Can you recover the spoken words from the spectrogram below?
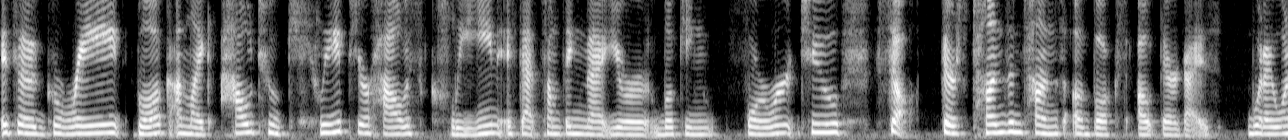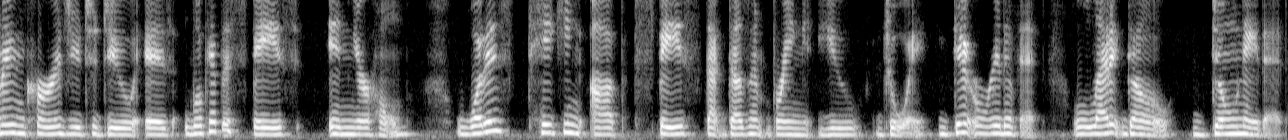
It's a great book on like how to keep your house clean if that's something that you're looking forward to. So, there's tons and tons of books out there, guys. What I want to encourage you to do is look at the space in your home. What is taking up space that doesn't bring you joy? Get rid of it. Let it go. Donate it.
